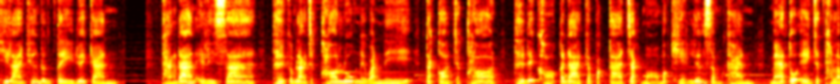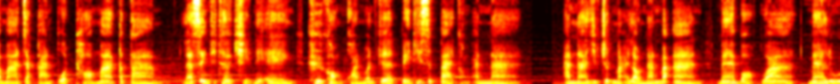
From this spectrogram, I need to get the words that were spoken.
ที่ร้านเครื่องดนตรีด้วยกัน ทางด้านเอลิซาเธอกำลังจะคลอดลูกในวันนี้ แต่ก่อนจะคลอด เธอได้ขอกระดาษกับปากกาจากหมอมาเขียนเรื่องสำคัญ แม้ตัวเองจะทรมานจากการปวดท้องมากก็ตาม และสิ่งที่เธอเขียนนี่เอง คือของขวัญวันเกิดปีที่ 18 ของอันนา อันนาหยิบจดหมายเหล่านั้นมาอ่าน แม่บอกว่าแม่รู้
